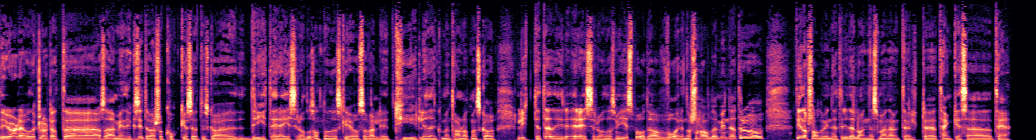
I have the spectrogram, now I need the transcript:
Det gjør det, og det er klart at uh, altså, Jeg mener jo ikke sitte og være så cocky og si at du skal drite i reiseråd og sånt, og det skriver også veldig tydelig i den kommentaren at man skal lytte til de reiserådene som gis både av våre nasjonale myndigheter og av de nasjonale myndigheter i det landet som man eventuelt uh, tenker seg til.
